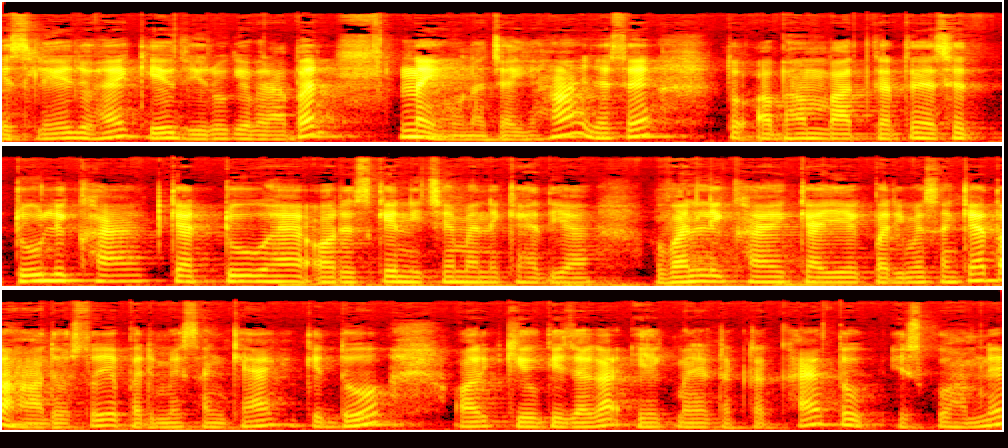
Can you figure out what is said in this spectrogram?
इसलिए जो है क्यू ज़ीरो के बराबर नहीं होना चाहिए। हाँ जैसे तो अब हम बात करते हैं, जैसे टू लिखा है, क्या टू है? और इसके नीचे मैंने कह दिया वन लिखा है, क्या ये एक परिमेय संख्या है? तो हाँ दोस्तों, ये परिमेय संख्या है, क्योंकि दो और क्यू की जगह एक मैंने रख रखा है तो इसको हमने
